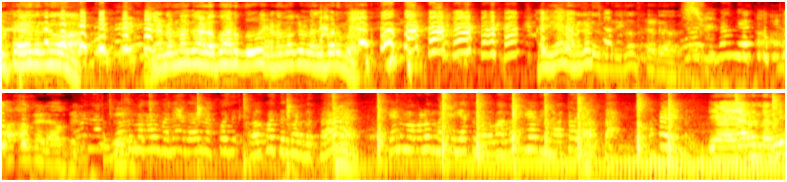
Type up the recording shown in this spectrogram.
ಊಟ ಹೇಳಿದ್ರಿ ನೀವು. ಗಣಮಗ ಅಳಬಾರ್ದು ಹೆಣ್ಮಗಳು ನಗಬಾರ್ದು. ಏನು ಅನ್ಗಡ್- ಇನ್ನೊಂದ್ ಹೇಳ್ರಿ ಅವ್ರು. ಅವ್ರ್- ಅವ್ರ್ ಕಡೆ, ಅವ್ರ್ ಕಡೆ. ಹೆಣ್ಮಗಳ ಮನ್ಯಾಗ ಹೆಚ್ಚು ನಗಬಾರ್ದು ಕೇಳಿ ಹಿಂಗೆ ಅರ್ಥ ಅರ್ಥ. ಅರ್ಥ ಏನ್ರಿ? ಯಾ- ಯಾರಂದಾರ್ರಿ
